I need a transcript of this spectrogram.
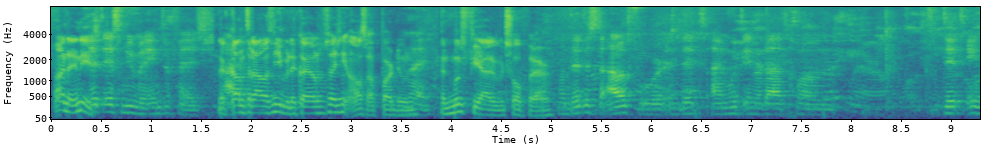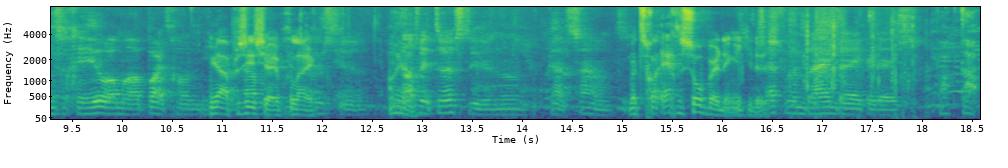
Oh nee, Dit niet. is nu mijn interface. Dat kan trouwens niet, maar dan kan je nog steeds niet alles apart doen. Nee. Het moet via de software. Want dit is de outvoer en dit, hij moet inderdaad gewoon dit in zijn geheel allemaal apart gewoon. Ja, precies, je hebt gelijk. Oh, ja. Dat weer terugsturen en dan krijgt het sound. Maar het is gewoon echt een software dingetje Het dus. is even een breinbreker deze. Fucked up.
